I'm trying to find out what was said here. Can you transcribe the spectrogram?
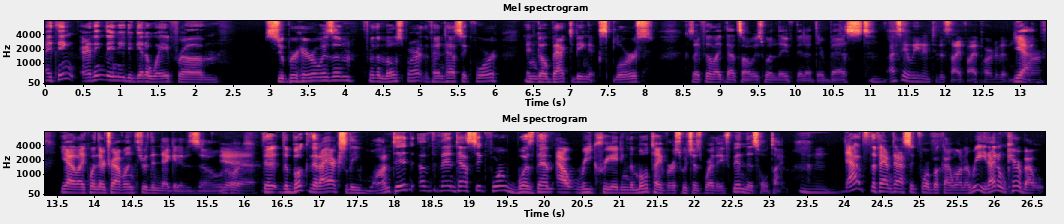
I think I think they need to get away from superheroism for the most part, the Fantastic Four, and go back to being explorers. Because I feel like that's always when they've been at their best. I say lean into the sci-fi part of it. More. Yeah. Yeah, like when they're traveling through the negative zone. or- yeah, the the book that I actually wanted of the Fantastic Four was them out recreating the multiverse, which is where they've been this whole time. Mhm. That's the Fantastic Four book I want to read. I don't care about.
